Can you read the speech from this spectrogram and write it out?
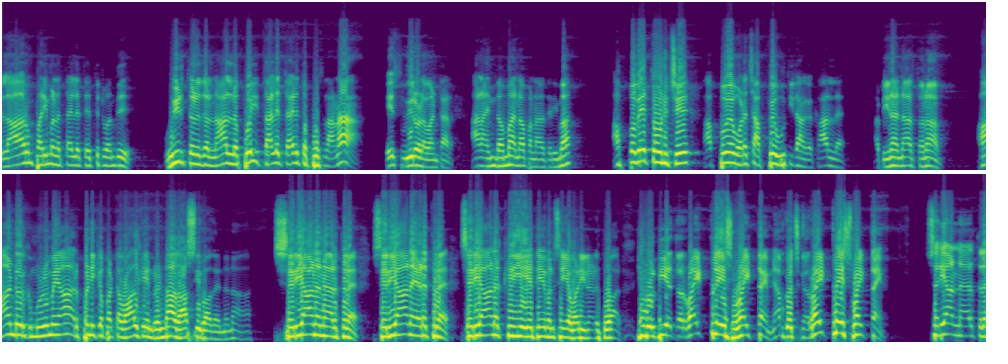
எல்லாரும் பரிமள தைலத்தை எடுத்துட்டு வந்து உயிர் தெழுதல் நாள்ல போய் தலை தைலத்தை பூசலானா ஏசு உயிரோட வந்துட்டார். ஆனா இந்த அம்மா என்ன பண்ணாங்க தெரியுமா? அப்பவே தோணுச்சு அப்பவே உடைச்சு அப்பவே ஊத்திட்டாங்க கால்ல. அப்படின்னா என்ன அர்த்தம்னா ஆண்டவருக்கு முழுமையா அர்ப்பணிக்கப்பட்ட வாழ்க்கையின் ரெண்டாவது ஆசீர்வாதம் என்னன்னா சரியான நேரத்துல சரியான இடத்துல சரியான கிரியையை தேவன் செய்ய வழி நடத்துவார். You will be at the right place right time ஞாபகம் வச்சுங்க ரைட் பிளேஸ் ரைட் டைம் சரியான நேரத்துல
